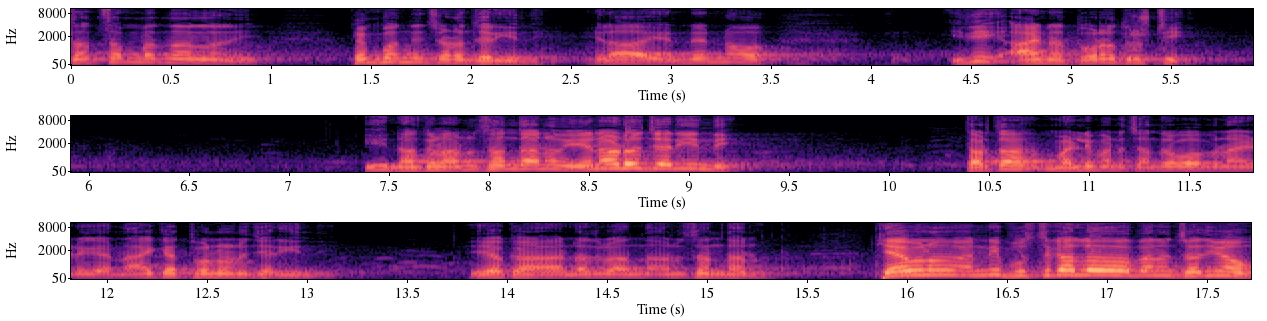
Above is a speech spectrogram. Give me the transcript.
సత్సంబంధాలని పెంపొందించడం జరిగింది. ఇలా ఎన్నెన్నో ఇది ఆయన దూరదృష్టి. ఈ నదుల అనుసంధానం ఏనాడో జరిగింది. తర్వాత మళ్ళీ మన చంద్రబాబు నాయుడు గారి నాయకత్వంలోనే జరిగింది. ఈ యొక్క నదుల అనుసంధానం. కేవలం అన్ని పుస్తకాల్లో మనం చదివాం.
